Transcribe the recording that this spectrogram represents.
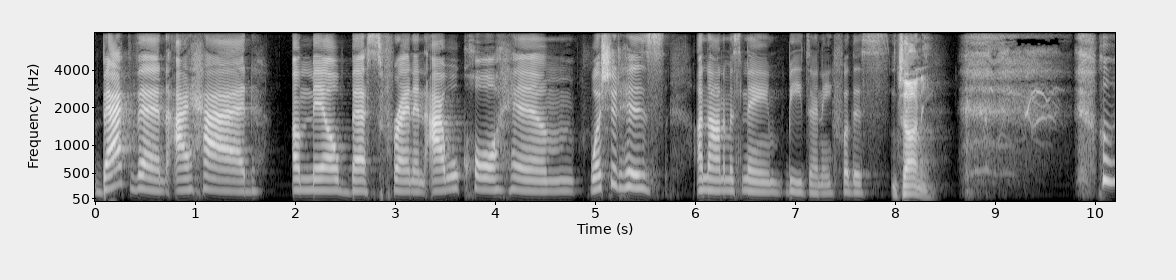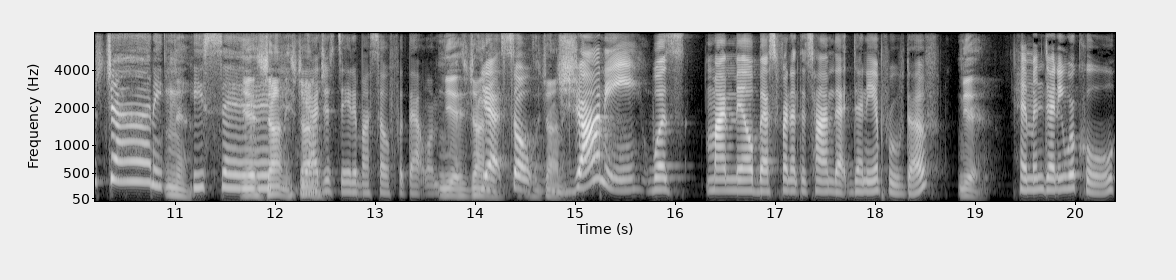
Back then, I had a male best friend, and I will call him, what should his anonymous name be, Denny, for this? Johnny. Who's Johnny? He said, Yeah, it's Johnny, it's Yeah, I just dated myself with that one. Yeah, it's Johnny. Yeah, so Johnny. Johnny was my male best friend at the time that Denny approved of. Yeah. Him and Denny were cool.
